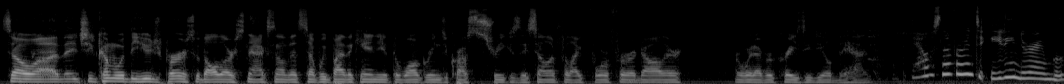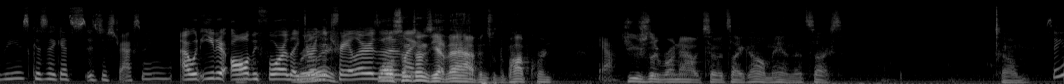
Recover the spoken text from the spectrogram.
So uh, they, she'd come in with the huge purse with all our snacks and all that stuff. We buy the candy at the Walgreens across the street because they sell it for like four for a dollar or whatever crazy deal they had. Yeah, I was never into eating during movies because it gets it distracts me. I would eat it all before, like during the Really? trailers. Well, and then, sometimes yeah, that happens with the popcorn. Yeah. It's usually run out, so it's like, oh man, that sucks. So so yeah.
